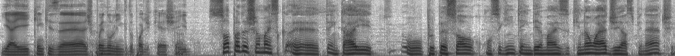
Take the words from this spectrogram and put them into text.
E aí, quem quiser, a gente põe no link do podcast aí. Só para deixar mais. É, tentar aí, para o pessoal conseguir entender mais que não é de ASP.NET,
